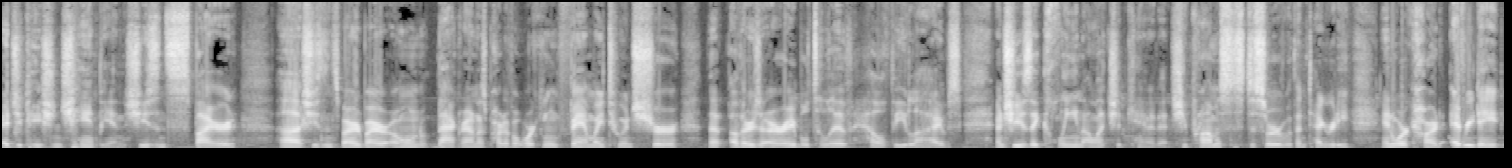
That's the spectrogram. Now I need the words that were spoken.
education champion. She's inspired Uh, she's inspired by her own background as part of a working family to ensure that others are able to live healthy lives. And she is a clean election candidate. She promises to serve with integrity and work hard every day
